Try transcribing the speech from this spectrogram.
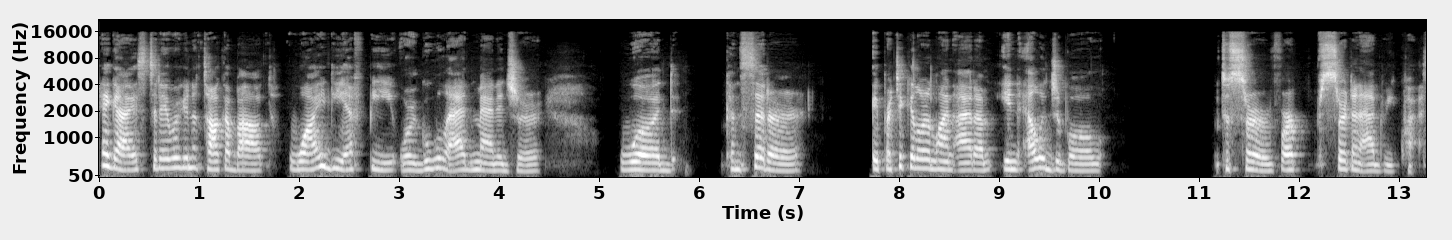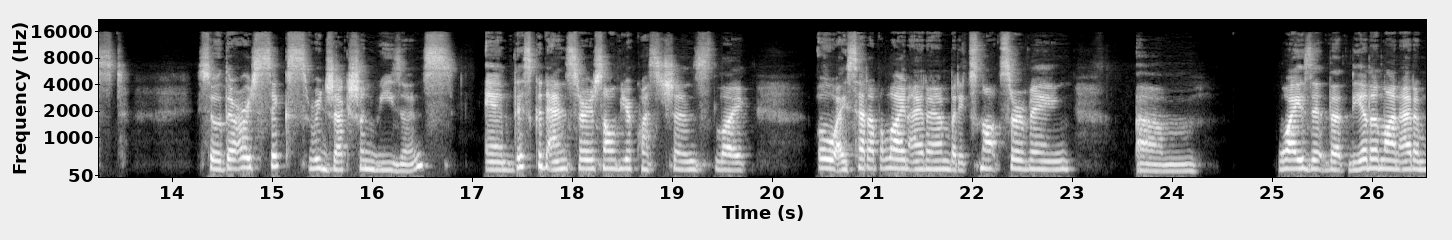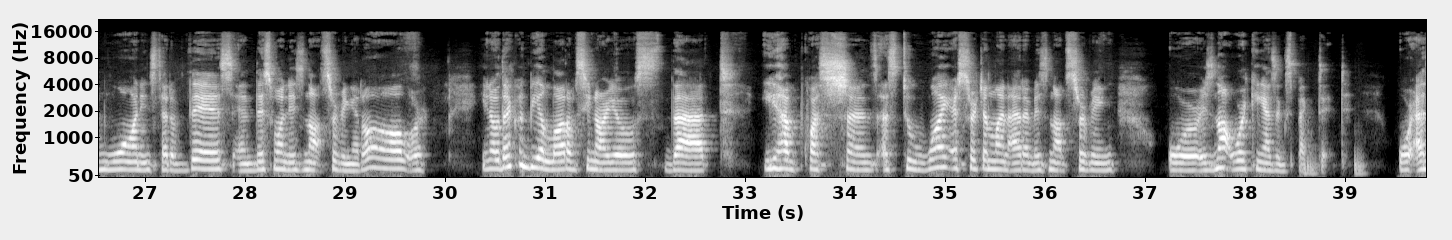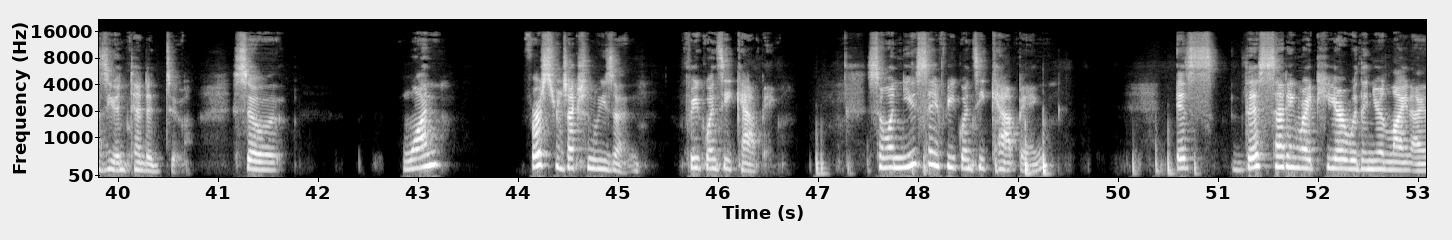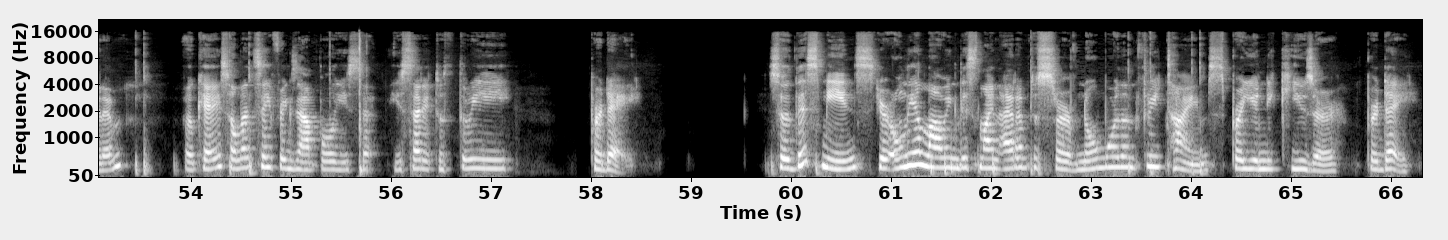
Hey guys, today we're going to talk about why DFP or Google Ad Manager would consider a particular line item ineligible to serve for a certain ad request. So there are six rejection reasons, and this could answer some of your questions like, oh, I set up a line item, but it's not serving. Um, why is it that the other line item won instead of this and this one is not serving at all or you know there could be a lot of scenarios that you have questions as to why a certain line item is not serving or is not working as expected or as you intended to. So one first rejection reason frequency capping. So when you say frequency capping it's this setting right here within your line item Okay, so let's say, for example, you set, you set it to three per day. So this means you're only allowing this line item to serve no more than three times per unique user per day.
